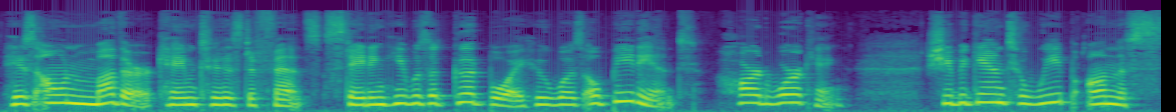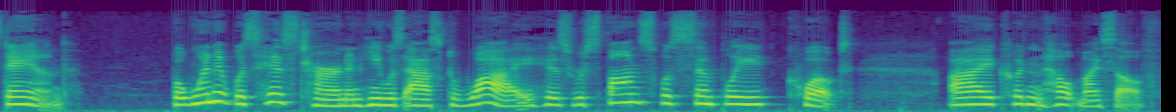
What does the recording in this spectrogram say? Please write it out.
His own mother came to his defense, stating he was a good boy who was obedient, hard working. She began to weep on the stand. But when it was his turn and he was asked why, his response was simply, quote, I couldn't help myself.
